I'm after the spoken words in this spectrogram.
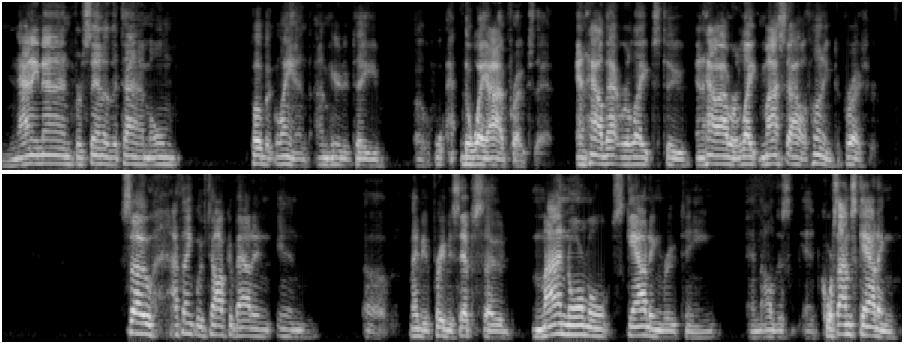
99% of the time on public land, I'm here to tell you uh, the way I approach that and how that relates to and how I relate my style of hunting to pressure. So I think we've talked about in in uh, maybe a previous episode my normal scouting routine, and I'll just and of course I'm scouting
